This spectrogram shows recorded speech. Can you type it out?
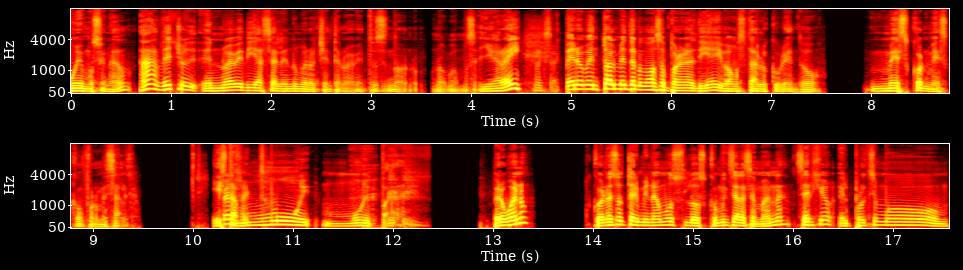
muy emocionado. Ah, de hecho, en nueve días sale el número 89, entonces no, no, no vamos a llegar ahí. Exacto. Pero eventualmente nos vamos a poner al día y vamos a estarlo cubriendo mes con mes conforme salga. Y está muy, muy padre. Pero bueno, con eso terminamos los cómics de la semana. Sergio, el próximo,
